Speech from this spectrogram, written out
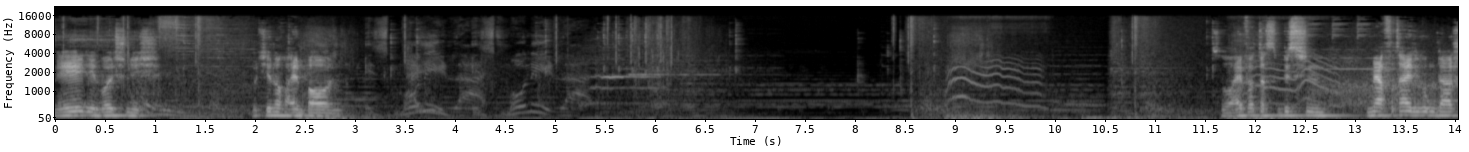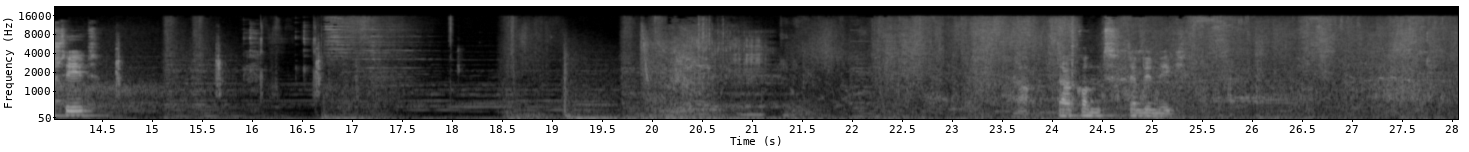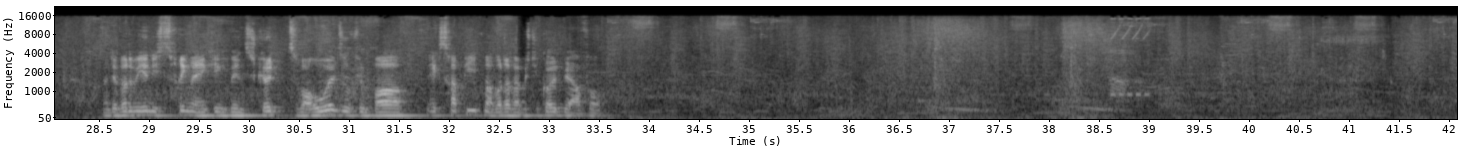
Nee, den wollte ich nicht. Ich wollte hier noch einbauen. So einfach, dass ein bisschen mehr Verteidigung dasteht. Ja, da kommt der Mimik. Und der würde mir hier nichts bringen, wenn ich King bin. Ich könnte zwar holen, so für ein paar extra Piepen, aber dafür habe ich die Goldwerfer.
